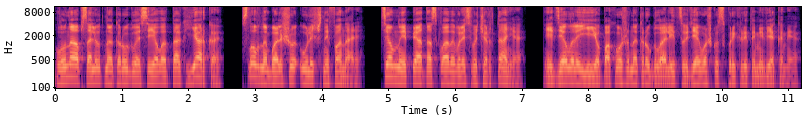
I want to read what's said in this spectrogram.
Луна абсолютно круглая сияла так ярко, словно большой уличный фонарь. Темные пятна складывались в очертания и делали ее похожей на круглолицую девушку с прикрытыми веками.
